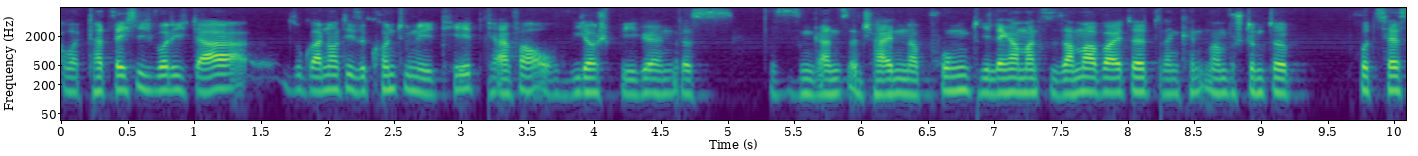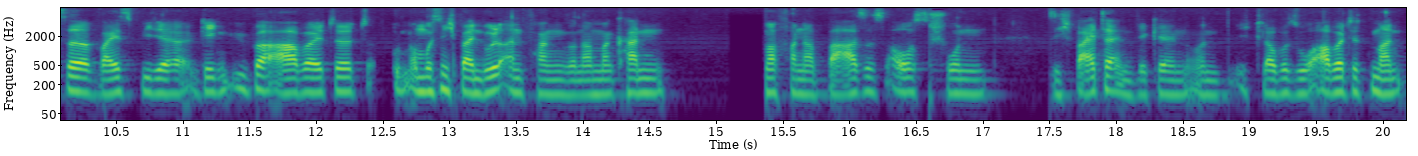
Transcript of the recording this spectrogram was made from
Aber tatsächlich würde ich da sogar noch diese Kontinuität einfach auch widerspiegeln. Das, das ist ein ganz entscheidender Punkt. Je länger man zusammenarbeitet, dann kennt man bestimmte Prozesse, weiß, wie der Gegenüber arbeitet und man muss nicht bei Null anfangen, sondern man kann mal von der Basis aus schon sich weiterentwickeln und ich glaube, so arbeitet man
